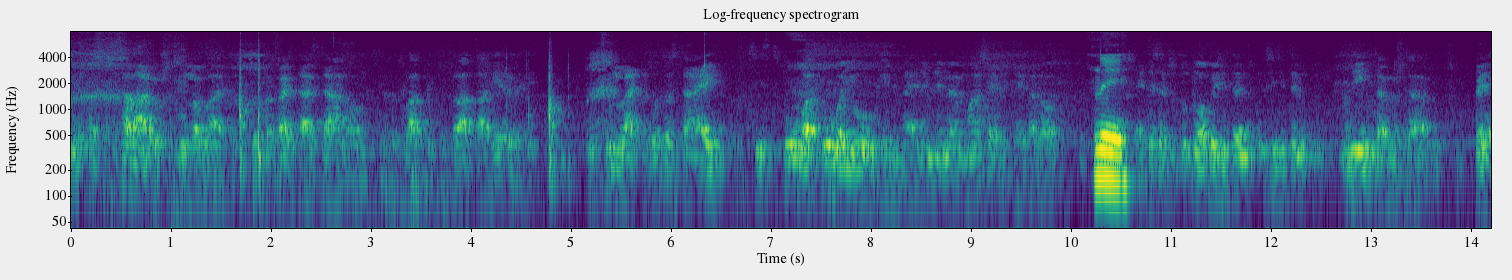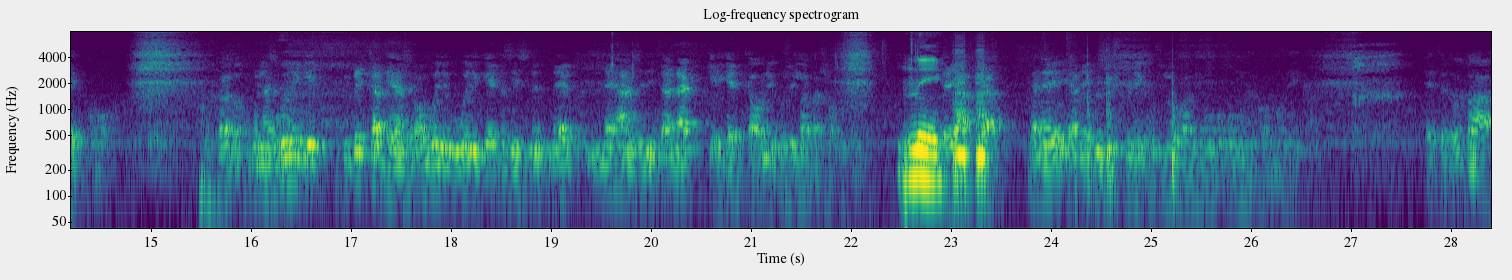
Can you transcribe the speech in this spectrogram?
myös tässä salailussa silloin lailla, että totta kai sitä sitähän on, että saattaa hirveästi. Mutta sillä lailla, että tuota sitä ei, siis tuua, tuua julkiin, niin nimenomaan se, että ei katso, niin. että se tuo sitten, sitten niin tämmöistä pelkoa. Koska kyllähän se kuitenkin, pitkältihän se on kuitenkin, kuitenkin että siis ne, ne, nehän se niitä näkee, ketkä on niin kuin sillä tasolla. Niin. Ja, ja, ja, ne, ja ne pystyy niin kuin silloin niin kuin kommunikoimaan. Että tota,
